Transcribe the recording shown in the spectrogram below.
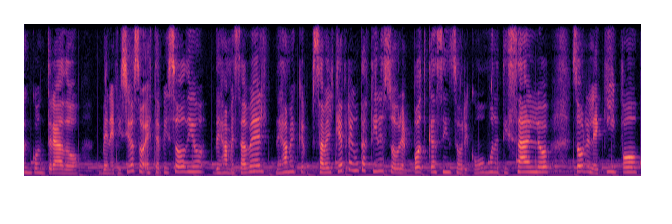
encontrado beneficioso este episodio, déjame saber, déjame saber qué preguntas tienes sobre el podcasting, sobre cómo monetizarlo, sobre el equipo.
